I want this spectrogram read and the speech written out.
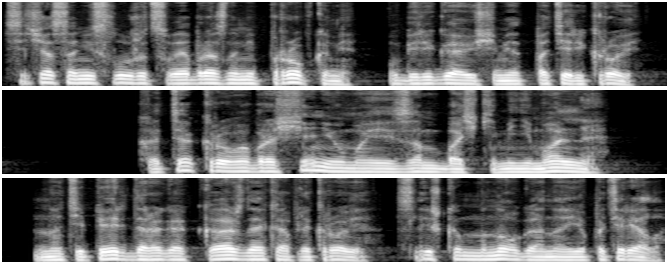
Сейчас они служат своеобразными пробками, уберегающими от потери крови. Хотя кровообращение у моей зомбачки минимальное, но теперь дорога каждая капля крови, слишком много она ее потеряла.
